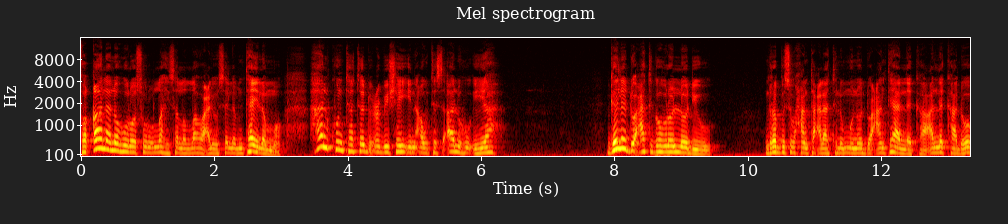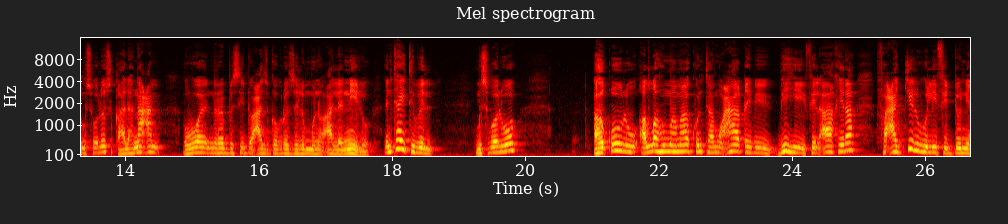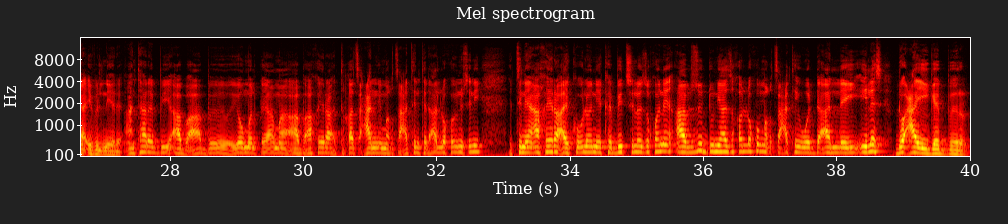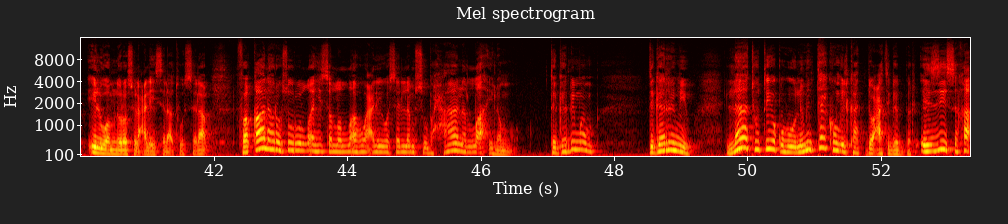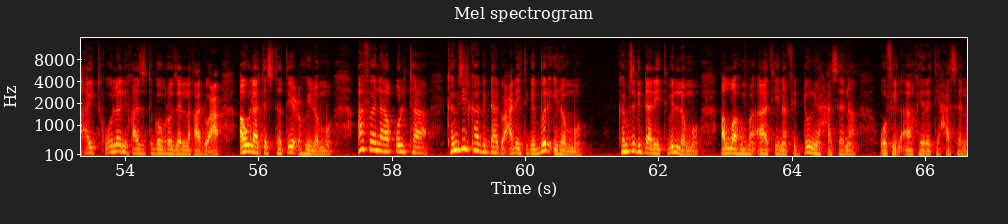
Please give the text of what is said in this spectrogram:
ፈቃለ ለሁ ረሱሉላሂ ሰለላሁ ዓለይሂ ወሰለም እንታይ ኢሎሞ ሀል ኩንተ ተድዑ ብሸይኢን ኣው ተስኣሉሁ ኢያህ ገለ ዱዓ ትገብሮ ኣሎ ድዩ ንረቢ ስብሓን ወተዓላ ትልምኖ ዱዓ እንታይ ኣለካ ኣለካ ዶ ምስ በሎስ ቃለ ናዓም እወ ንረቢሲ ዱዓ ዝገብሮ ዝልምኖ ኣለኒ ኢሉ እንታይ ትብል ምስ በልዎ ኣቁሉ ኣላሁመ ማ ኩንተ ሙዓቂቢ ብሂ ፊልኣኺራ ፈዓጅልሁ ሊ ፊዱንያ ይብል ነይረ ኣንታ ረቢ ኣብ የውመልቅያማ ኣብ ኣኼራ እትቐፅዓኒ መቕፃዕቲ እንተ ኣሎ ኮይኑ ስኒ እቲ ናይ ኣኼራ ኣይክእሎን እየ ከቢድ ስለ ዝኾነ ኣብዚ ዱንያ እዚ ከለኹ መቕፃዕተይ ወድኣለይ ኢለስ ዱዓ ይገብር ኢልዎም ንረሱል ዓለይሂ ሰላቱ ወሰላም ፈቃለ ረሱሉ ላሂ ሰለላሁ ዓለይሂ ወሰለም ሱብሓነላህ ኢሎሞ ተገሪሞም ዝገርም እዩ ላ ትጢቁሁ ንምንታይ ከምኡ ኢልካ ድዓ ትገብር እዚ እስኻ ኣይትኽእሎን ኢኻ እዚ ትገብሮ ዘለኻ ድዓ ኣው ላ ተስተጢዕሁ ኢሎሞ ኣፈላ ቁልታ ከምዚ ኢልካ ግዳ ድዓ ደይትገብር ኢሎሞ ከምዚ ግዳ ደይትብል ኢሎሞ ኣላሁመ ኣቲና ፊ ዱንያ ሓሰና ወፊ ልኣኺረቲ ሓሰና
